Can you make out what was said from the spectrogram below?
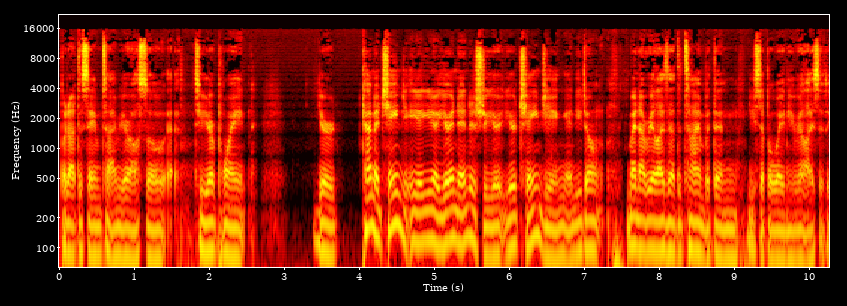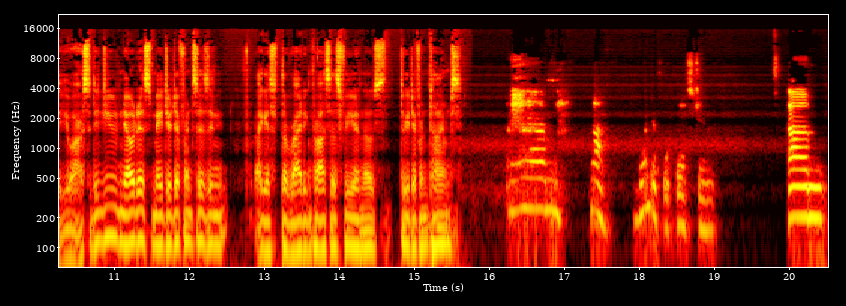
but at the same time, you're also, to your point, you're kind of changing. You know, you're in the industry, you're you're changing, and you don't you might not realize it at the time, but then you step away and you realize that you are. So, did you notice major differences in, I guess, the writing process for you in those three different times? Um, oh, wonderful question. Um,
